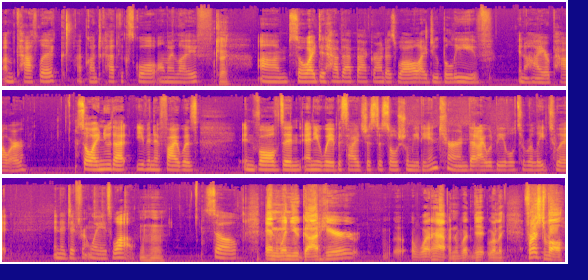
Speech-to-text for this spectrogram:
I'm Catholic. I've gone to Catholic school all my life. Okay. Um, so I did have that background as well. I do believe in a higher power. So I knew that even if I was involved in any way besides just a social media intern, that I would be able to relate to it in a different way as well. Mm-hmm. So And when you got here, uh, what happened? What did really? First of all,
